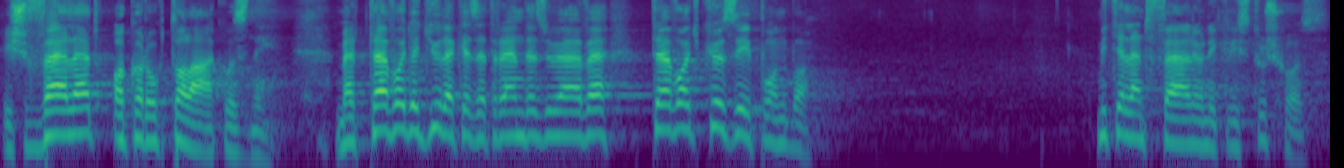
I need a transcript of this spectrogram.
És veled akarok találkozni. Mert te vagy a gyülekezet rendező elve, te vagy középpontba. Mit jelent felnőni Krisztushoz?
